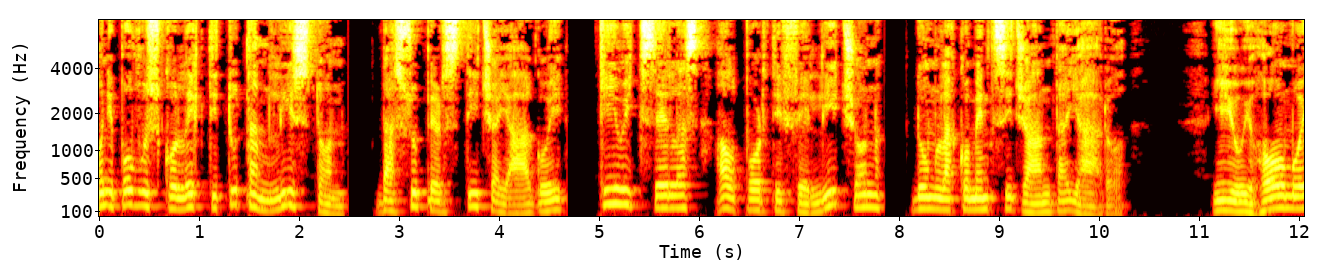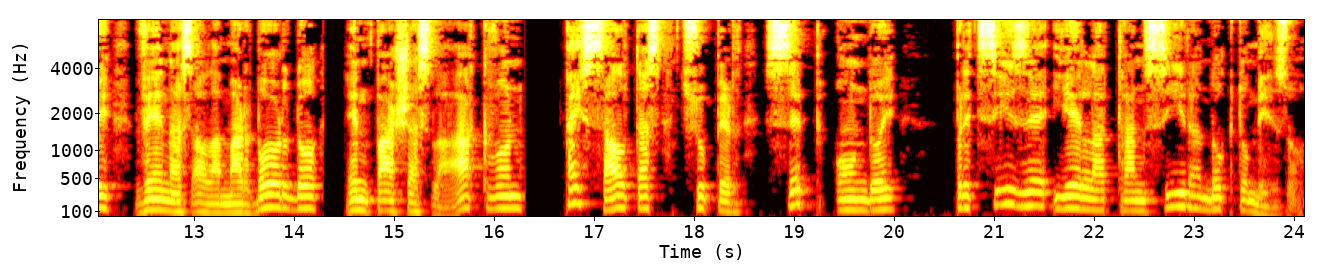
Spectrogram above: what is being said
oni povus collecti tutan liston da supersticiai agoi kiui celas alporti felicion dum la comencigianta iaro. Iui homoi venas alla marbordo, enpasas la aquon, cae saltas super sep ondoi precise ie la transira noctomeso.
